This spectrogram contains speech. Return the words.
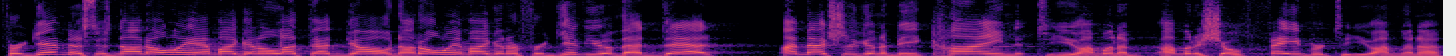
Forgiveness is not only am I going to let that go, not only am I going to forgive you of that debt, I'm actually going to be kind to you. I'm going to, I'm going to show favor to you. I'm going to,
